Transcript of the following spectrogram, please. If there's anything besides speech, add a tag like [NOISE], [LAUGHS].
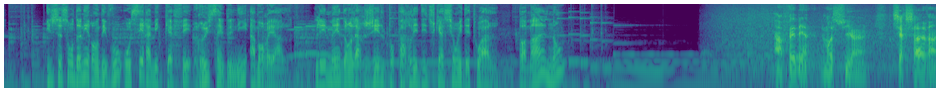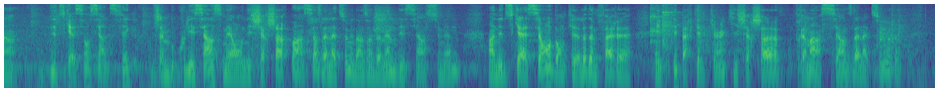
Ils se sont donné rendez-vous au Céramique Café, rue Saint-Denis, à Montréal. Les mains dans l'argile pour parler d'éducation et d'étoiles. Pas mal, non? En fait, ben, moi, je suis un chercheur en éducation scientifique. J'aime beaucoup les sciences, mais on est chercheur pas en sciences de la nature, mais dans un domaine des sciences humaines, en éducation. Donc euh, là, de me faire euh, inviter par quelqu'un qui est chercheur vraiment en sciences de la nature,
